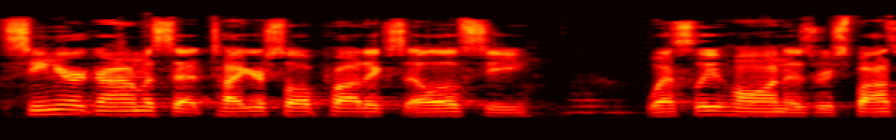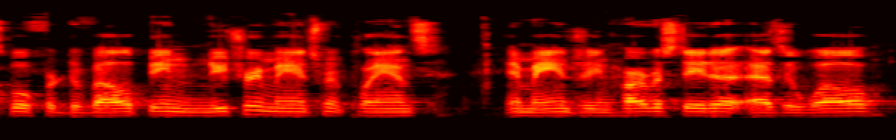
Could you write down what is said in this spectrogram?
senior agronomist at Tiger-Sul Products LLC, Wesley Haun is responsible for developing nutrient management plans and managing harvest data as well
